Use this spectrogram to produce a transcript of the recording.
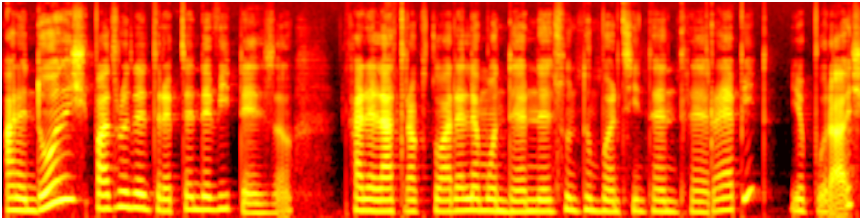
Are 24 de trepte de viteză, care la tractoarele moderne sunt împărțite între rapid, iepuraș,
